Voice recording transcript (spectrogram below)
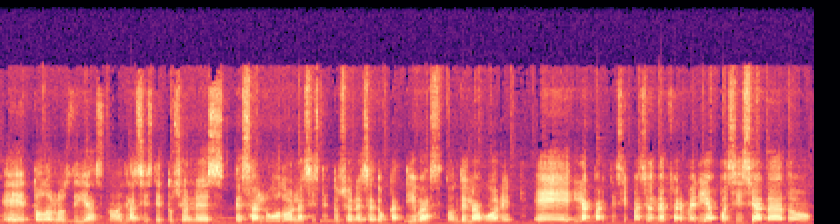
eh, todos los días, ¿no? En las instituciones de salud o en las instituciones educativas donde laboren. Eh, la participación de enfermería pues sí se ha dado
